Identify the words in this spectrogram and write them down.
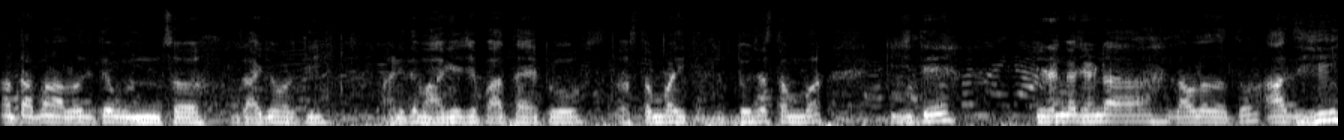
आता आपण आलो तिथे उंच जागेवरती आणि ते मागे जे पाहत आहे तो स्तंभ ध्वजस्तंभ की जिथे तिरंगा झेंडा लावला जातो. आजही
